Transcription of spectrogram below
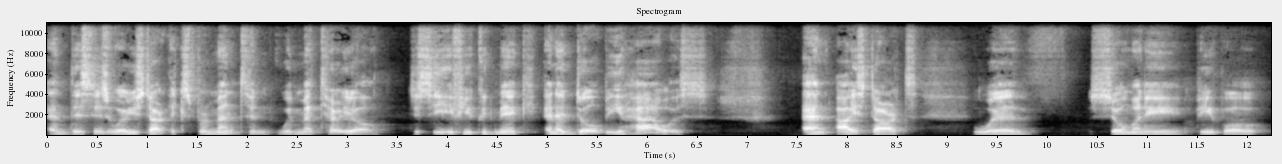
And this is where you start experimenting with material to see if you could make an Adobe house. And I start with so many people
